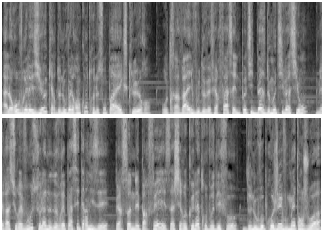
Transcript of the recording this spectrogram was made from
alors ouvrez les yeux car de nouvelles rencontres ne sont pas à exclure. Au travail, vous devez faire face à une petite baisse de motivation, mais rassurez-vous, cela ne devrait pas s'éterniser. Personne n'est parfait et sachez reconnaître vos défauts. De nouveaux projets vous mettent en joie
